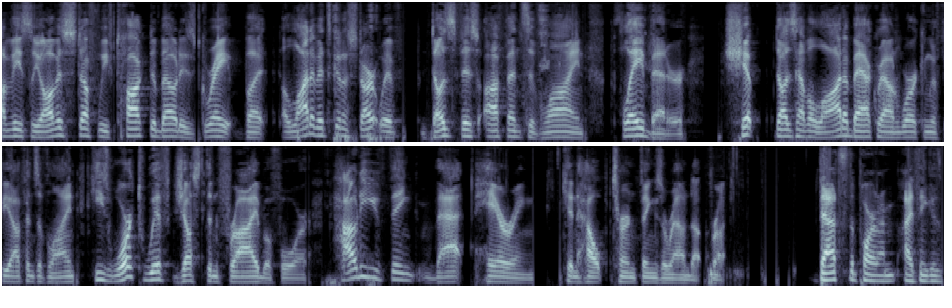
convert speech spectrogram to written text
Obviously, all this stuff we've talked about is great, but a lot of it's going to start with does this offensive line play better? Chip does have a lot of background working with the offensive line. He's worked with Justin Frye before. How do you think that pairing can help turn things around up front? That's the part I'm I think is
